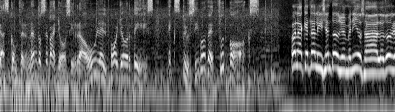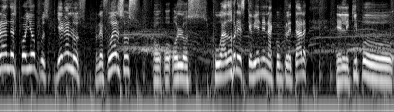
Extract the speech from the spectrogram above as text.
Podcast con Fernando Ceballos y Raúl El Pollo Ortiz, exclusivo de Footbox. Hola, ¿qué tal? Y sean todos bienvenidos a los dos grandes pollo. Pues llegan los refuerzos o, los jugadores que vienen a completar el equipo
